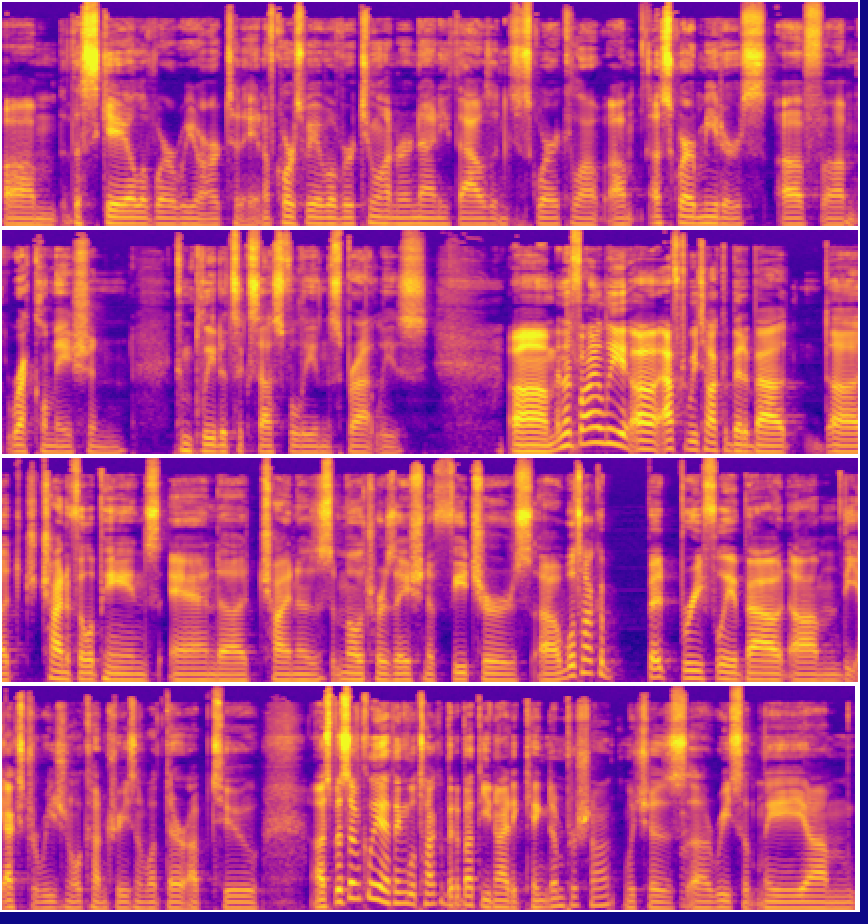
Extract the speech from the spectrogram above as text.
um, the scale of where we are today. And of course, we have over 290,000 square kilo- um, uh, square meters of um, reclamation completed successfully in the Spratlys. Um, and then finally, uh, after we talk a bit about uh, China Philippines and uh, China's militarization of features, uh, we'll talk a bit briefly about um, the extra regional countries and what they're up to. Uh, specifically, I think we'll talk a bit about the United Kingdom, Prashant, which has uh, recently um,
